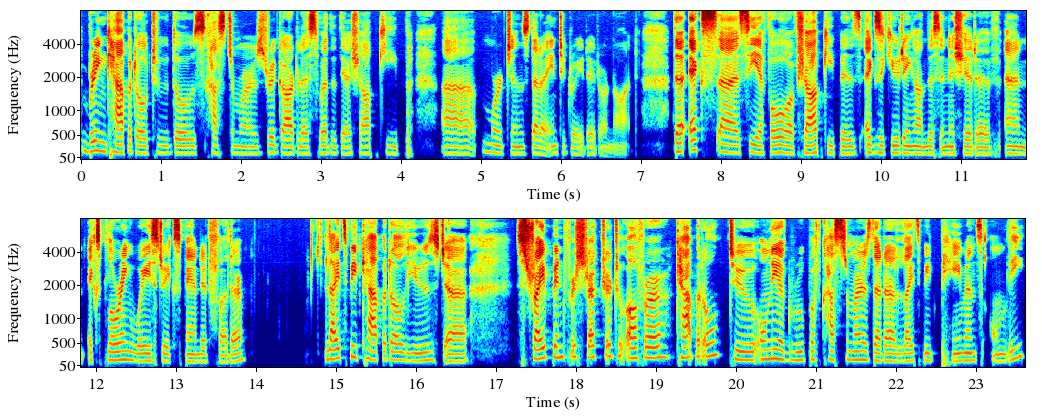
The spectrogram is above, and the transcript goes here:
bring capital to those customers regardless whether they're shopkeep uh, merchants that are integrated or not. The ex uh, CFO of Shopkeep is executing on this initiative and exploring ways to expand it further. Lightspeed Capital used uh, Stripe infrastructure to offer capital to only a group of customers that are Lightspeed payments only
